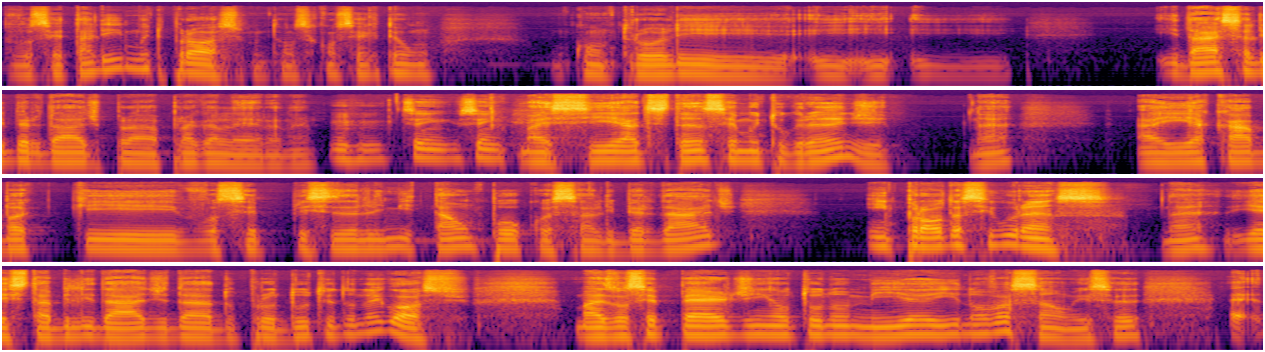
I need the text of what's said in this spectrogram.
você está ali muito próximo, então você consegue ter um, um controle e, e, e, dar essa liberdade para a galera, né? Uhum. Sim, sim. Mas se a distância é muito grande, né? aí acaba que você precisa limitar um pouco essa liberdade em prol da segurança. Né? E a estabilidade da, do produto e do negócio. Mas você perde em autonomia e inovação. Isso é, é,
